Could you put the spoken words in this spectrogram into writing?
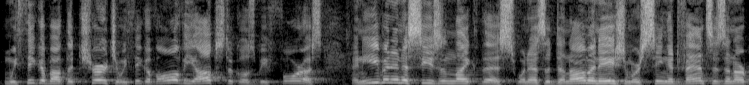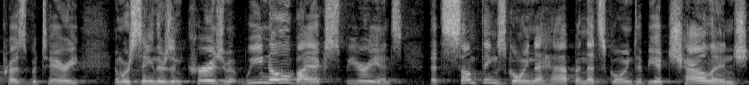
when we think about the church and we think of all the obstacles before us, and even in a season like this, when as a denomination we're seeing advances in our presbytery and we're seeing there's encouragement, we know by experience that something's going to happen that's going to be a challenge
